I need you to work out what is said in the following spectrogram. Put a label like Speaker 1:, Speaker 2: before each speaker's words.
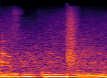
Speaker 1: How?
